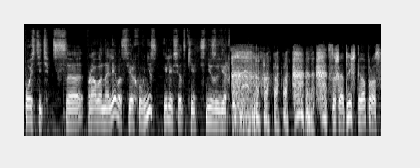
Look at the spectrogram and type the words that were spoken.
постить с права налево, сверху вниз или все-таки снизу вверх? Слушай, отличный вопрос.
